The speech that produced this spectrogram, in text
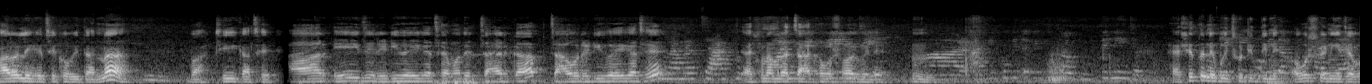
ভালো লেগেছে কবিতার না? বাহ ঠিক আছে। আর এই যে রেডি হয়ে গেছে আমাদের চায়ের কাপ চাও রেডি হয়ে গেছে। এখন আমরা চা খাব সবাই মিলে হুম। হ্যাঁ সে তো নেবই ছুটির দিনে অবশ্যই নিয়ে যাব।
